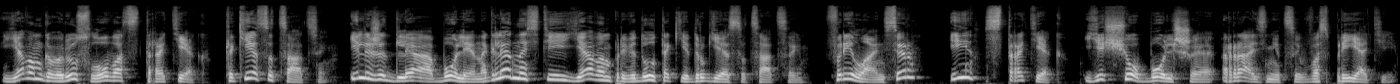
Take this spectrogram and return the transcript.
я вам говорю слово стратег. Какие ассоциации? Или же для более наглядности я вам приведу такие другие ассоциации. Фрилансер и стратег. Еще больше разницы в восприятии.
